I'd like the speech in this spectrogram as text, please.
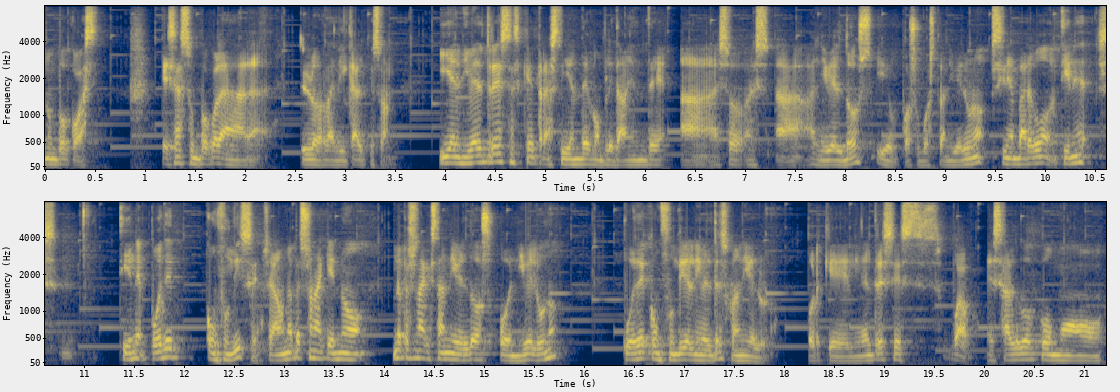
un poco así. Esa es un poco lo radical que son. Y el nivel 3 es que trasciende completamente a eso, al nivel 2 y por supuesto a nivel 1. Sin embargo, tiene, tiene, puede confundirse. O sea, una persona que no, una persona que está en nivel 2 o en nivel 1 puede confundir el nivel 3 con el nivel 1, porque el nivel 3 es, wow, es algo como...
